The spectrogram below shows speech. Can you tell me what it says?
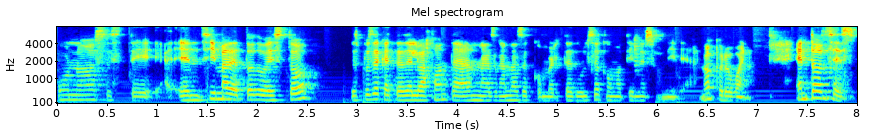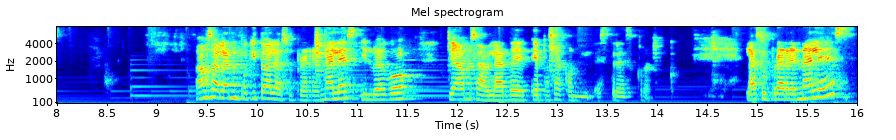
unos, este, encima de todo esto, después de que te dé el bajón, te dan unas ganas de comerte dulce como tienes una idea, ¿no? Pero bueno, entonces, vamos a hablar un poquito de las suprarrenales y luego ya vamos a hablar de qué pasa con el estrés crónico. Las suprarrenales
